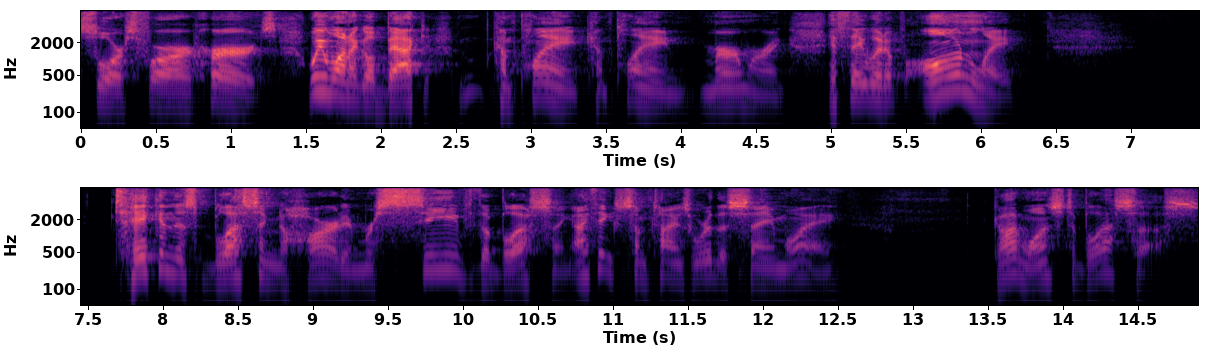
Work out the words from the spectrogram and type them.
source for our herds. We want to go back to complain, complain, murmuring. If they would have only taken this blessing to heart and received the blessing, I think sometimes we're the same way. God wants to bless us.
